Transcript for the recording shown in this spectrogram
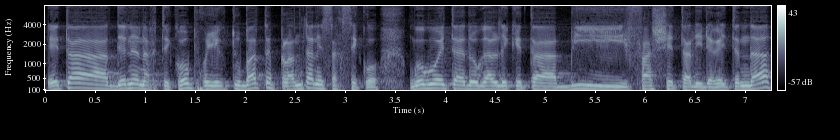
eta denen arteko proiektu bat plantan ezartzeko. Gogoeta edo galdeketa bi faseta lire gaiten da,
